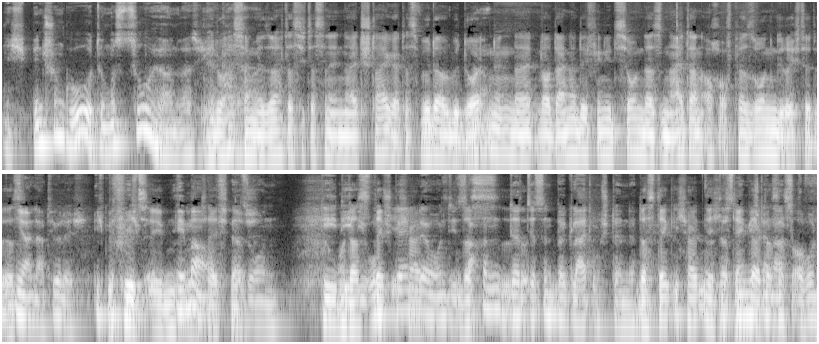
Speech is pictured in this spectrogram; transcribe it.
Ich bin schon gut, du musst zuhören, was ich Ja, du hast dann gesagt, dass sich das dann in Neid steigert. Das würde aber bedeuten, in de- laut deiner Definition, dass Neid dann auch auf Personen gerichtet ist. Ja, natürlich. Ich bin Gefühlsebene immer auf. Personen. Die, die, das die Umstände halt, und die das- Sachen, das, das sind Begleitumstände. Das denke ich halt nicht. Das ich denke halt, dass als auf,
